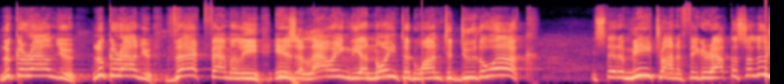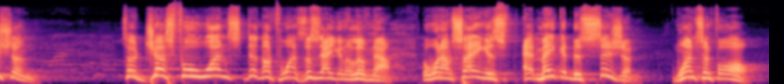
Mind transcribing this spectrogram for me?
Look around you. Look around you. That family is allowing the anointed one to do the work instead of me trying to figure out the solution. So just for once, not for once, this is how you're going to live now. But what I'm saying is make a decision once and for all.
